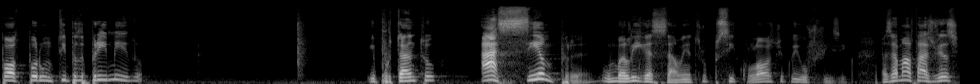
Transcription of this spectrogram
pode pôr um tipo deprimido. E, portanto, há sempre uma ligação entre o psicológico e o físico. Mas a malta às vezes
